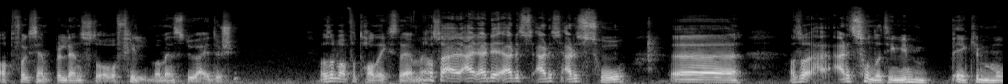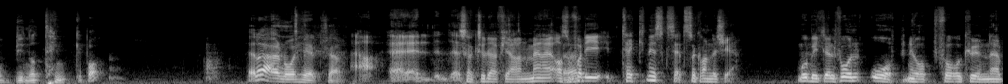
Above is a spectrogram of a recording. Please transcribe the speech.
At f.eks. den står og filmer mens du er i dusjen. Altså Bare for å ta det ekstreme. Altså, er, er, det, er, det, er, det, er det, så uh, altså, Er det sånne ting vi egentlig må begynne å tenke på? Eller er det nå helt fjern? Ja, Jeg skal ikke si det er fjern, men altså, fordi teknisk sett så kan det skje. Mobiltelefonen åpner opp for å kunne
